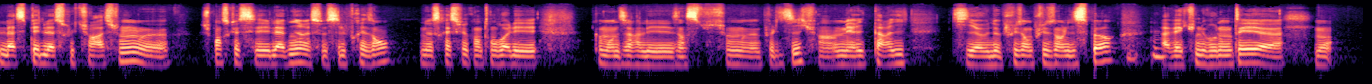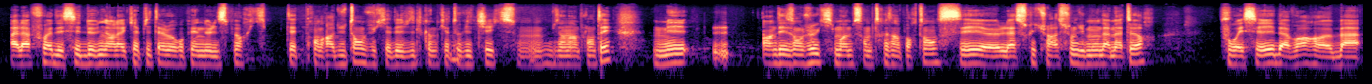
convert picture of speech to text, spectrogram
l'aspect de la structuration, euh, je pense que c'est l'avenir et c'est aussi le présent, ne serait-ce que quand on voit les, comment dire, les institutions euh, politiques, enfin, mairie de Paris qui œuvre de plus en plus dans l'e-sport, mm-hmm. avec une volonté euh, bon, à la fois d'essayer de devenir la capitale européenne de l'e-sport, qui peut-être prendra du temps vu qu'il y a des villes comme Katowice qui sont bien implantées, mais un des enjeux qui moi me semble très important, c'est la structuration du monde amateur pour essayer d'avoir bah,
